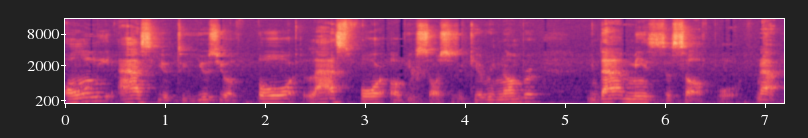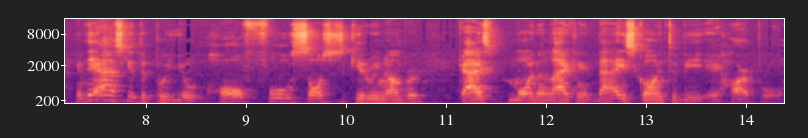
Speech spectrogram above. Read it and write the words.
only asks you to use your four last four of your social security number, that means it's a soft pull. Now, if they ask you to put your whole full social security number, guys, more than likely that is going to be a hard pull.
